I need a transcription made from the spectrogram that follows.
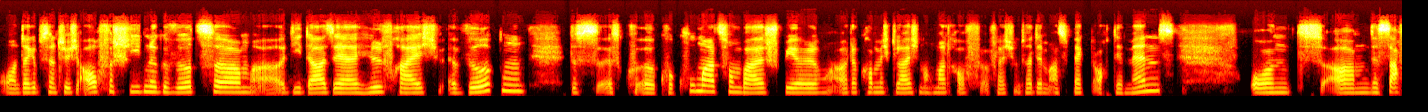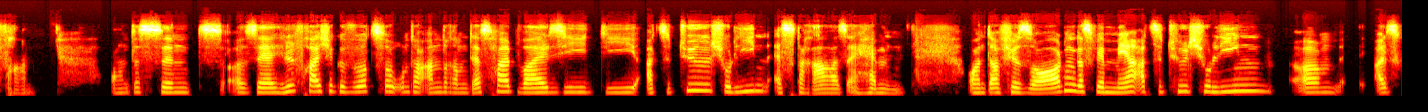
Und da gibt es natürlich auch verschiedene Gewürze, äh, die da sehr hilfreich äh, wirken. Das ist äh, Kurkuma zum Beispiel. Da komme ich gleich nochmal drauf, vielleicht unter dem Aspekt auch Demenz. Und ähm, das Safran. Und das sind sehr hilfreiche Gewürze, unter anderem deshalb, weil sie die Acetylcholinesterase hemmen und dafür sorgen, dass wir mehr Acetylcholin ähm, als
